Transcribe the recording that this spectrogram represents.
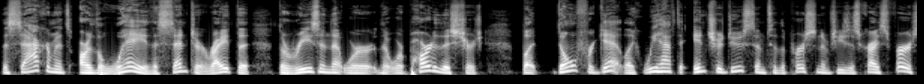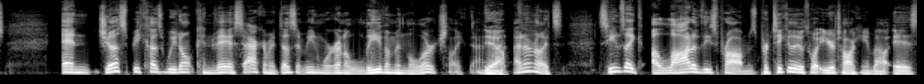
The sacraments are the way, the center, right? The the reason that we're that we're part of this church. But don't forget, like we have to introduce them to the person of Jesus Christ first. And just because we don't convey a sacrament doesn't mean we're going to leave them in the lurch like that. Yeah. I, I don't know. It's seems like a lot of these problems, particularly with what you're talking about, is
